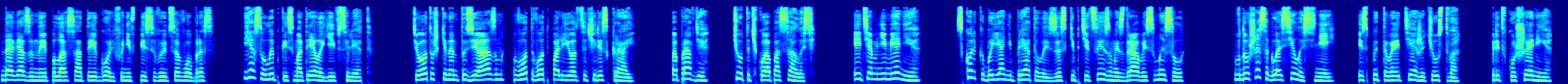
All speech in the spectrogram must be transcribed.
довязанные полосатые гольфы не вписываются в образ. Я с улыбкой смотрела ей вслед. Тетушкин энтузиазм вот-вот польется через край. По правде, чуточку опасалась. И тем не менее, Сколько бы я ни пряталась за скептицизм и здравый смысл, в душе согласилась с ней, испытывая те же чувства, предвкушение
